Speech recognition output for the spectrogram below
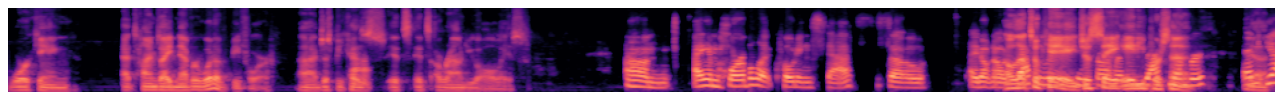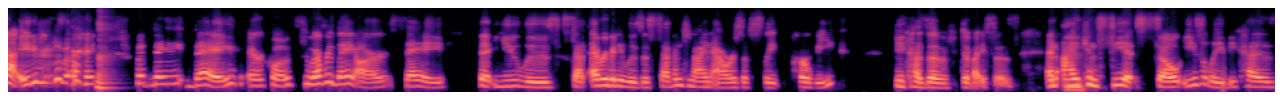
working at times I never would have before uh, just because yeah. it's it's around you always. Um, I am horrible at quoting stats, so I don't know. Exactly oh, that's okay. Just say eighty percent. And yeah, eighty yeah, percent. Right. but they they air quotes whoever they are say that you lose set everybody loses seven to nine hours of sleep per week because of devices, and mm. I can see it so easily because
